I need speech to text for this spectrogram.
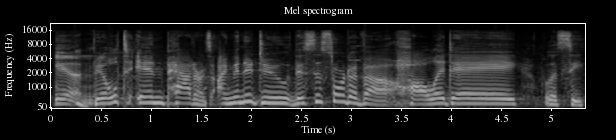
in. Built-in patterns. I'm gonna do, this is sort of a holiday, let's see,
